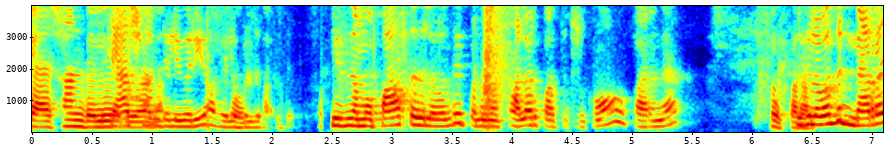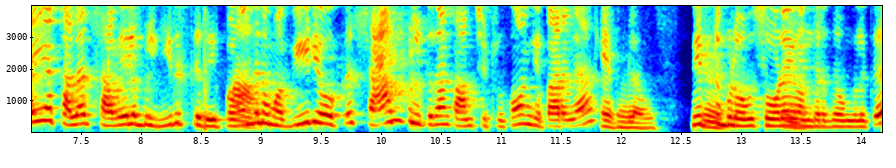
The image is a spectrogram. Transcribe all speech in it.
cash on delivery cash on டெலிவரியும் அவைலபிள் இருக்குது. இது நம்ம பார்த்ததுல வந்து இப்போ நம்ம கலர் பார்த்துட்டு இருக்கோம் பாருங்க. சூப்பர் இதுல வந்து நிறைய கலர்ஸ் அவைலபிள் இருக்குது. இப்போ வந்து நம்ம வீடியோக்கு சாம்பிளுக்கு தான் காமிச்சிட்டு இருக்கோம் இங்க பாருங்க. இது பிளவுஸ் வித் பிளவுஸோட வந்துருது உங்களுக்கு.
